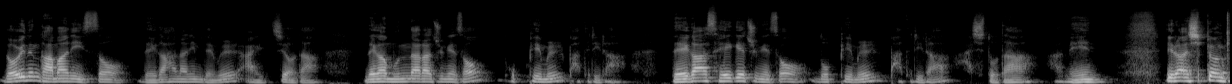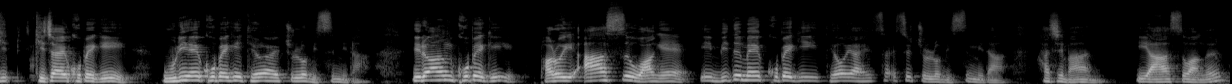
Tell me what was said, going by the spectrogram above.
너희는 가만히 있어 내가 하나님 됨을 알지어다. 내가 문나라 중에서 높임을 받으리라. 내가 세계 중에서 높임을 받으리라 하시도다. 아멘. 이러한 시편 기자의 고백이 우리의 고백이 되어야 할 줄로 믿습니다. 이러한 고백이 바로 이 아하스 왕의 이 믿음의 고백이 되어야 했을 줄로 믿습니다. 하지만 이 아하스 왕은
